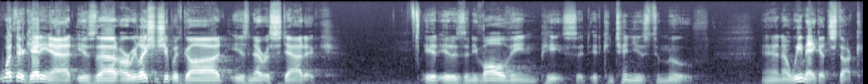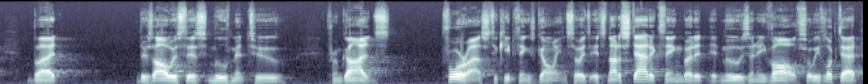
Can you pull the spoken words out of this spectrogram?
what they're getting at is that our relationship with God is never static. It is an evolving piece. It, it continues to move. And uh, we may get stuck, but there's always this movement to, from God's for us to keep things going. So it, it's not a static thing, but it, it moves and evolves. So we've looked at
